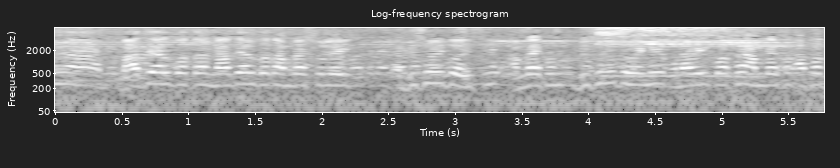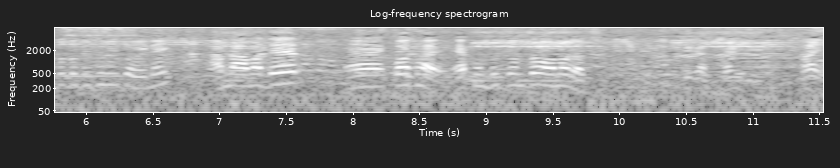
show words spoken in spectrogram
বাজেয়াল কথা, নাজেয়াল কথা আমরা আসলে বিচলিত হয়েছি। আমরা এখন বিচলিত হইনি ওনার এই কথায় আমরা এখন আপাতত বিচলিত হইনি আমরা আমাদের কথায় এখন পর্যন্ত অনর আছি। ঠিক আছে ভাই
